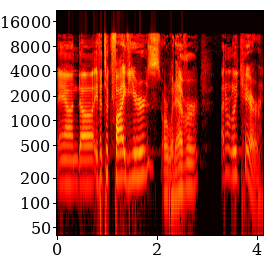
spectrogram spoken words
And uh, if it took five years or whatever, I don't really care.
